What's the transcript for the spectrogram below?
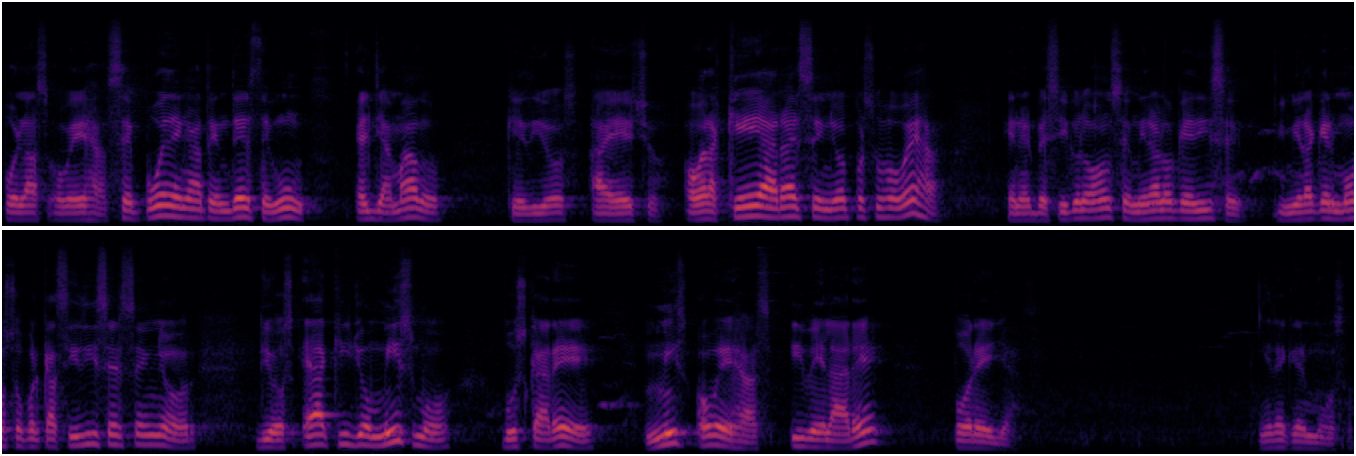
por las ovejas, se pueden atender según el llamado que Dios ha hecho. Ahora, ¿qué hará el Señor por sus ovejas? En el versículo 11, mira lo que dice, y mira qué hermoso, porque así dice el Señor, Dios, he aquí yo mismo buscaré mis ovejas y velaré por ellas. Mira qué hermoso.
